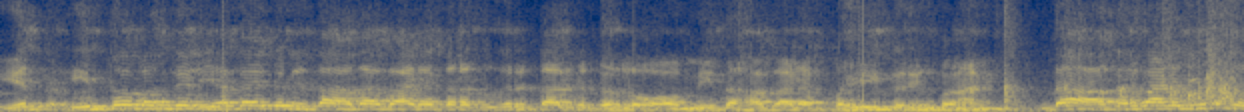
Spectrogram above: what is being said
इथं बसलेले या काय नाही दहा दहा गाड्या करायचं जरी टार्गेट धरलं व्हावं मी दहा गाड्या पहिली करीन पण आणि दहा हजार गाड्या निघतो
